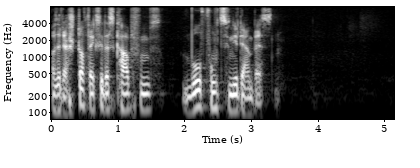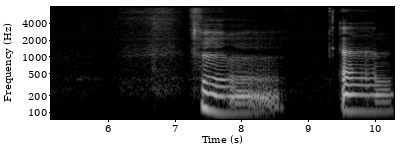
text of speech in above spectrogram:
also der Stoffwechsel des Karpfens, wo funktioniert er am besten? Ähm,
